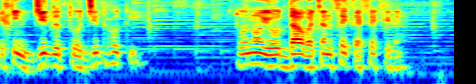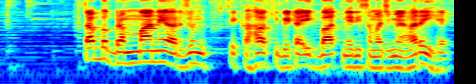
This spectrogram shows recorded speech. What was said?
लेकिन जिद तो जिद होती है। दोनों योद्धा वचन से कैसे फिरें? तब ब्रह्मा ने अर्जुन से कहा कि बेटा, एक बात मेरी समझ में आ रही है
